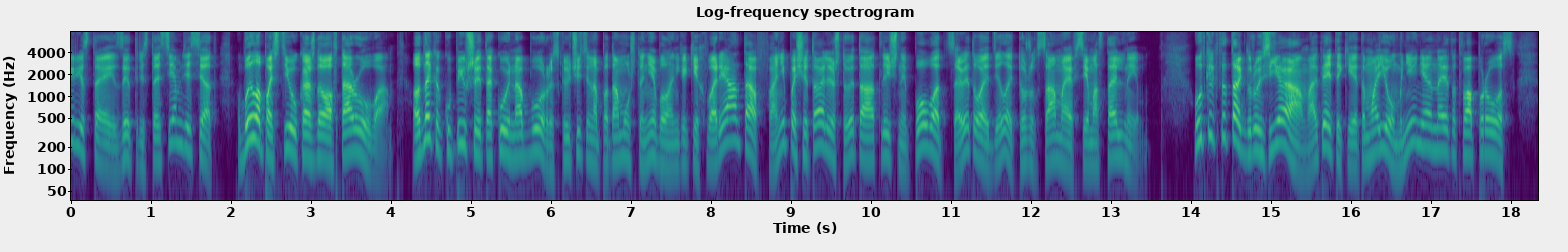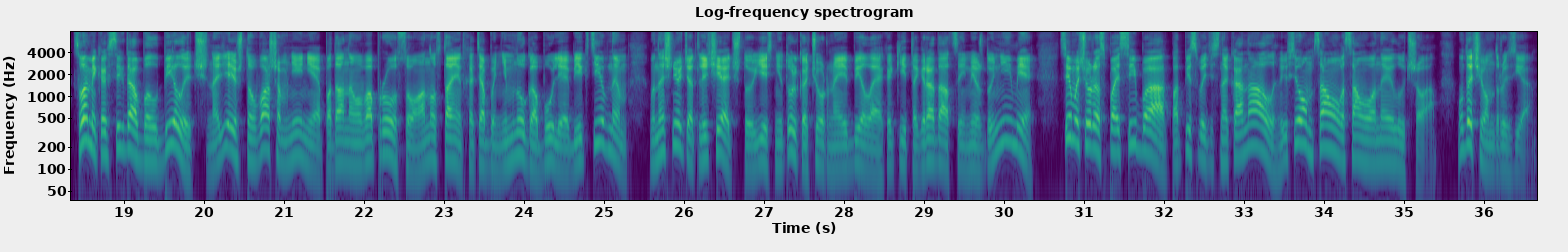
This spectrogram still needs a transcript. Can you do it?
8400 и Z370 было почти у каждого второго. Однако купившие такой набор исключительно потому, что не было никаких вариантов, они посчитали, что это отличный повод советовать делать то же самое всем остальным. Вот как-то так, друзья. Опять-таки, это мое мнение на этот вопрос. С вами, как всегда, был Белыч. Надеюсь, что ваше мнение по данному вопросу, оно станет хотя бы немного более объективным. Вы начнете отличать, что есть не только черное и белое, а какие-то градации между ними. Всем еще раз спасибо, подписывайтесь на канал и всего вам самого-самого наилучшего. Удачи вам, друзья.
